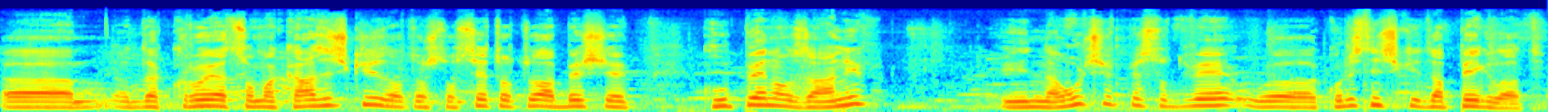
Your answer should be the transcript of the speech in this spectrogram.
да кројат со маказички, затоа што сето тоа беше купено за нив и научивме со две кориснички да пеглат.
